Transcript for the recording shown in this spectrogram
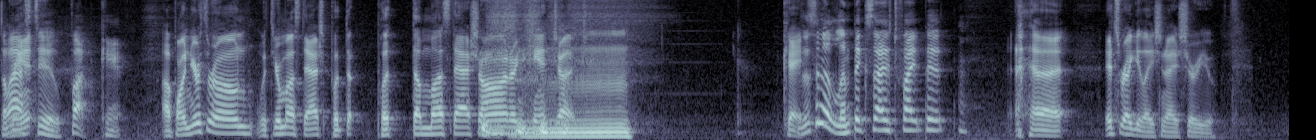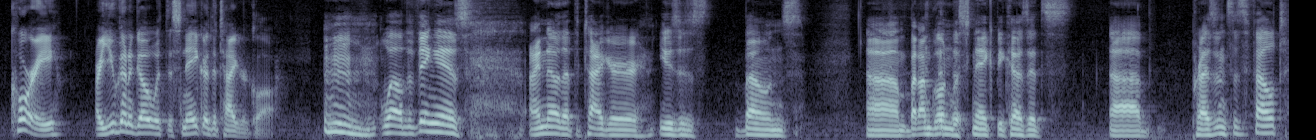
The Grant? last two. Fuck, can't. up on your throne with your mustache. Put the put the mustache on, or you can't judge. Okay, Is this an Olympic sized fight pit? it's regulation, I assure you. Corey, are you going to go with the snake or the tiger claw? Well, the thing is, I know that the tiger uses bones, um, but I'm going with snake because its uh, presence is felt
